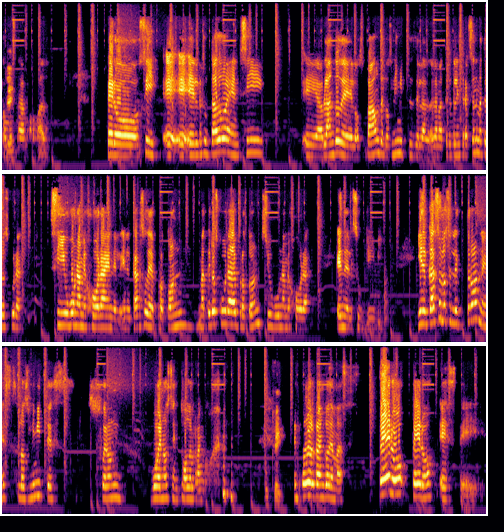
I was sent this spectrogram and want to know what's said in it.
cómo está formado. Pero sí, eh, eh, el resultado en sí eh, hablando de los bounds, de los límites de la, materia, de la interacción de materia oscura, sí hubo una mejora en el, en el caso de protón, materia oscura de protón, sí hubo una mejora en el sub-GeV. Y en el caso de los electrones, los límites fueron buenos en todo el rango. Ok. en todo el rango de más. Pero, pero, este...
